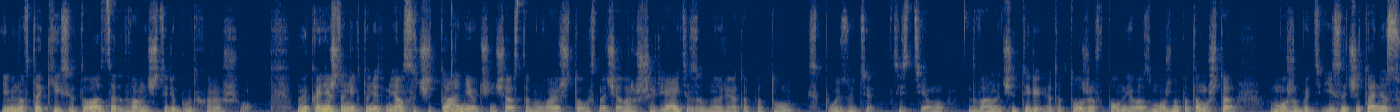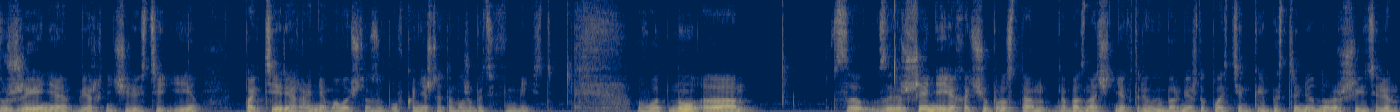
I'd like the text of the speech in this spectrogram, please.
Именно в таких ситуациях 2 на 4 будет хорошо. Ну и, конечно, никто не отменял сочетание. Очень часто бывает, что вы сначала расширяете зубной ряд, а потом используете систему 2 на 4. Это тоже вполне возможно, потому что может быть и сочетание сужения верхней челюсти, и потеря ранее молочных зубов. Конечно, это может быть вместе. Вот. Ну, э, в завершение я хочу просто обозначить некоторый выбор между пластинкой и быстренедным расширителем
